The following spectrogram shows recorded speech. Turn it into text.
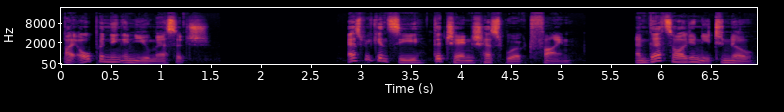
by opening a new message. As we can see, the change has worked fine. And that's all you need to know.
